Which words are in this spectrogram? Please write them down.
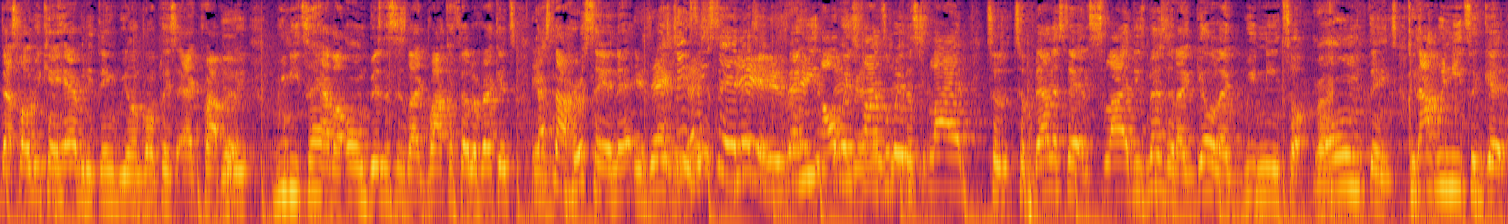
that's why we can't have anything. We don't go in place to act properly. We need to have our own businesses like Roc-A-Fella Records. That's not her saying that. Exactly. That's Jay-Z That's- saying that. yeah, shit. exactly, And he always exactly. finds a way to slide to, to balance that and slide these messages like yo like we need to Right. own things not we need to get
